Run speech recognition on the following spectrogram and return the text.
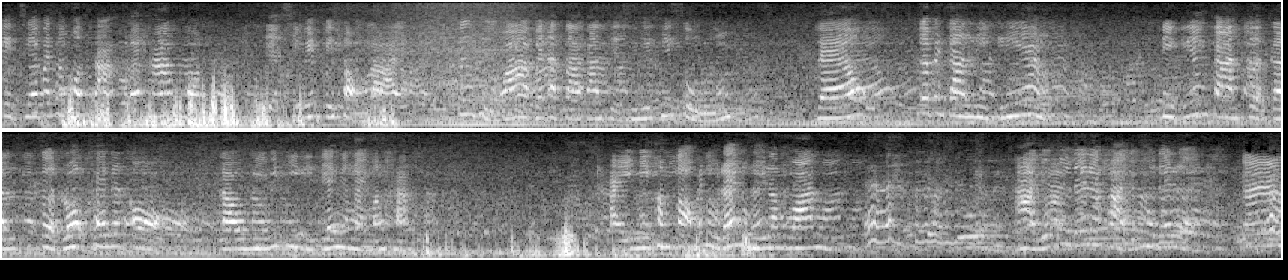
ติดเชื้อไปทั้งหมด 305 คน เสียชีวิตไป 2 ราย ซึ่งถือว่าเป็นอัตราการเสียชีวิตที่สูง แล้วเพื่อเป็นการหลีกเลี่ยง หลีกเลี่ยงการเกิดการเกิดโรคไข้เลือดออก เรามีวิธีหลีกเลี่ยงยังไงบ้างคะ ใครมีคำตอบให้หนูได้หนูมีรางวัล อ่ายกมือได้เลยค่ะ ยกมือได้เลยกาง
